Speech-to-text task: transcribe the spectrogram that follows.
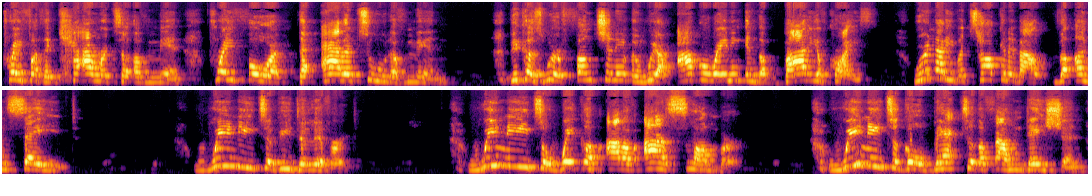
Pray for the character of men. Pray for the attitude of men. Because we're functioning and we are operating in the body of Christ. We're not even talking about the unsaved. We need to be delivered. We need to wake up out of our slumber. We need to go back to the foundation.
